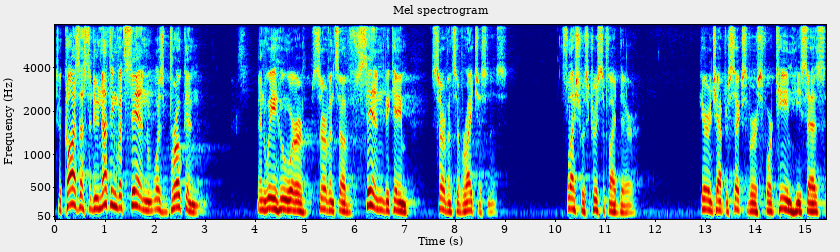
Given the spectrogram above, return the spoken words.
to cause us to do nothing but sin was broken. And we who were servants of sin became servants of righteousness. Flesh was crucified there. Here in chapter 6, verse 14, he says,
